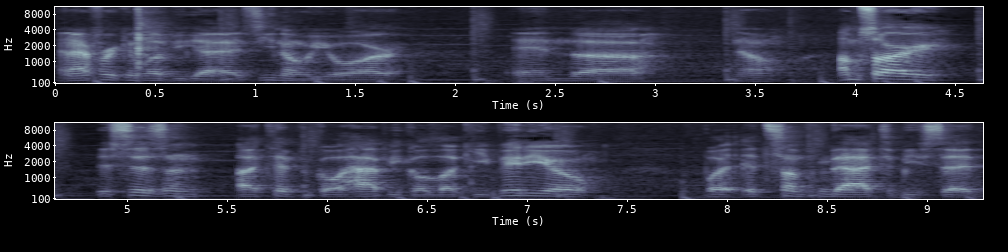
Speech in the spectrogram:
And I freaking love you guys. You know who you are. And, uh, no. I'm sorry this isn't a typical happy-go-lucky video, but it's something that had to be said.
